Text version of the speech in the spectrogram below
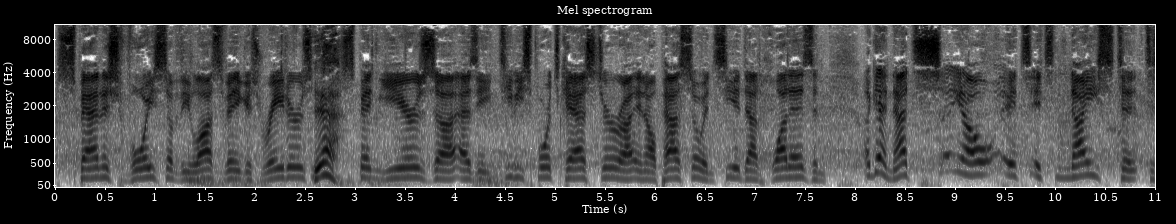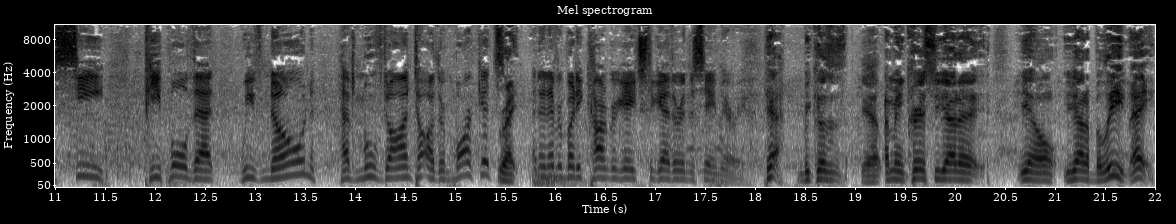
Spanish voice of the Las Vegas Raiders. Yeah. Spent years uh, as a TV sportscaster uh, in El Paso and Ciudad Juarez. And again, that's, you know, it's, it's nice to, to see people that we've known have moved on to other markets. Right. And then everybody congregates together in the same area. Yeah, because I mean, Chris, you gotta, you know, you gotta believe. Hey,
